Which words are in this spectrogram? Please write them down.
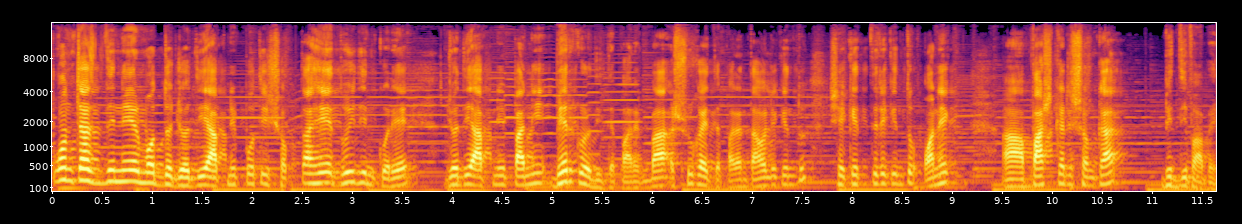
পঞ্চাশ দিনের মধ্যে যদি আপনি প্রতি সপ্তাহে দুই দিন করে যদি আপনি পানি বের করে দিতে পারেন বা শুকাইতে পারেন তাহলে কিন্তু সেক্ষেত্রে কিন্তু অনেক আহ, পাশকাঠির সংখ্যা বৃদ্ধি পাবে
